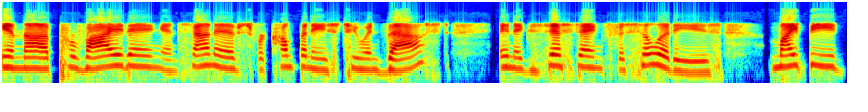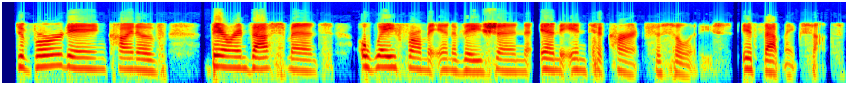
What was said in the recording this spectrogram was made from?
in the providing incentives for companies to invest in existing facilities might be diverting kind of their investments away from innovation and into current facilities, if that makes sense.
